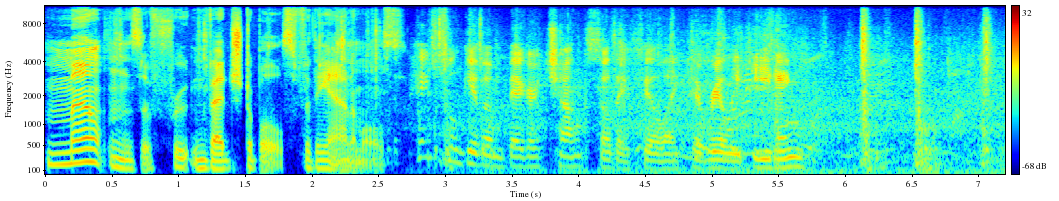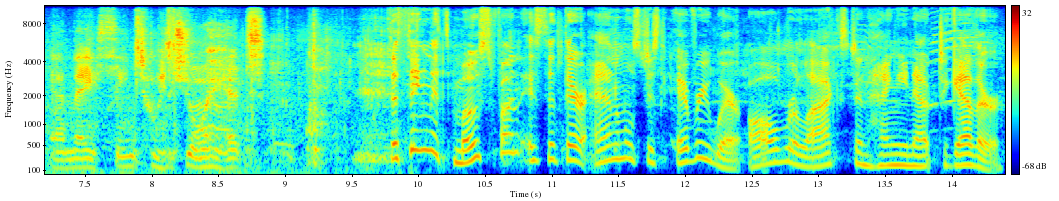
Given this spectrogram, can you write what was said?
mountains of fruit and vegetables for the animals. Pigs will give them bigger chunks so they feel like they're really eating. And they seem to enjoy it. The thing that's most fun is that there are animals just everywhere, all relaxed and hanging out together.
